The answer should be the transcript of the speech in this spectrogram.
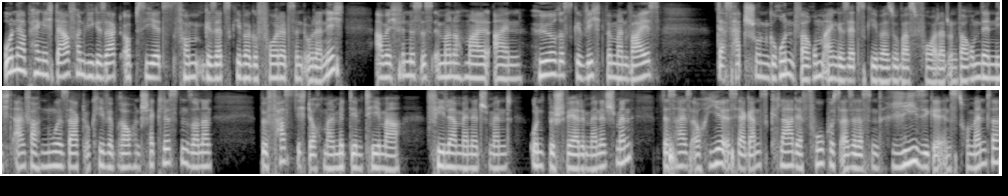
unabhängig davon, wie gesagt, ob sie jetzt vom Gesetzgeber gefordert sind oder nicht. Aber ich finde, es ist immer noch mal ein höheres Gewicht, wenn man weiß, das hat schon einen Grund, warum ein Gesetzgeber sowas fordert und warum der nicht einfach nur sagt, okay, wir brauchen Checklisten, sondern befasst dich doch mal mit dem Thema Fehlermanagement und Beschwerdemanagement. Das heißt, auch hier ist ja ganz klar der Fokus, also das sind riesige Instrumente.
